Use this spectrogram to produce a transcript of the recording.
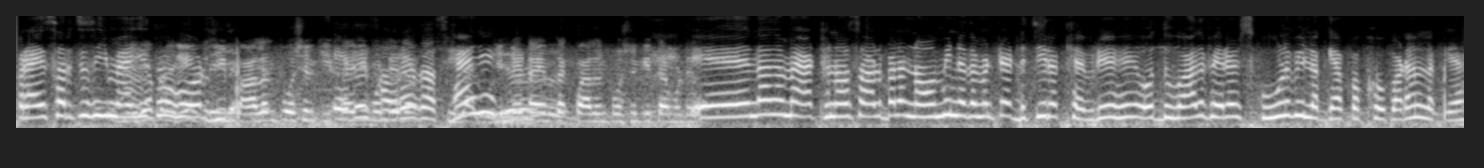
ਪ੍ਰੈਸ਼ਰ 'ਚ ਸੀ ਮੈਂ ਜਿੱਥੋਂ ਹੋਰ ਤੁਸੀਂ ਪਾਲਣ ਪੋਸ਼ਣ ਕੀਤਾ ਜੀ ਇਹਦੇ ਮੁੰਡੇ ਸਹੁਰੇ ਦਾ? ਦਾ ਸੀ ਹੈ ਜੀ। ਕਿੰਨੇ ਟਾਈਮ ਤੱਕ ਪਾਲਣ ਪੋਸ਼ਣ ਕੀਤਾ ਮੁੰਡੇ ਦਾ? ਇਹਨਾਂ ਦਾ ਮੈਂ 8-9 ਸਾਲ ਪਹਿਲਾਂ 9 ਮਹੀਨੇ ਦਾ ਮੈਂ ਢਿੱਡ 'ਚ ਹੀ ਰੱਖਿਆ ਵੀਰੇ ਇਹ ਉਸ ਤੋਂ ਬਾਅਦ ਫਿਰ ਸਕੂਲ ਵੀ ਲੱਗਿਆ ਪੱਖੋਂ ਪੜਨ ਲੱਗਿਆ।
